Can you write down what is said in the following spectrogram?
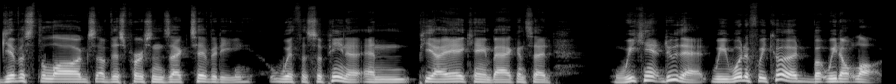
give us the logs of this person's activity with a subpoena. And PIA came back and said, we can't do that. We would if we could, but we don't log.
